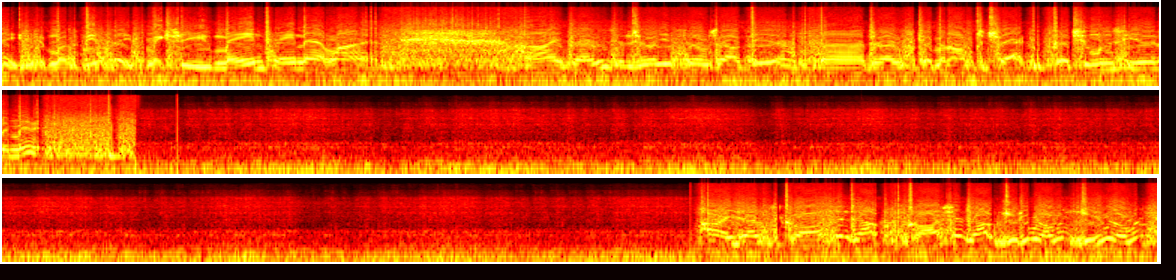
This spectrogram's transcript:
safe. It must be safe. Make sure you maintain that line. All right, drivers, enjoy yourselves out there. Uh, drivers coming off the track. Cut you loose here in a minute. Caution's Out! Caution's Out! Get him rolling. Get him rolling.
